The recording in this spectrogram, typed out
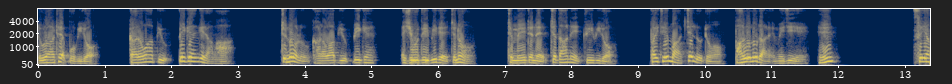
လူရာထက်ပို့ပြီးတော့ ဂါရဝပြုတ်ပေးကမ်းခဲ့တာပါကျွန်တော်လိုဂါရဝပြုတ်ပေးကမ်းအယူတည်ပြီးတဲ့ကျွန်တော်ထမင်းတက်နဲ့စက်သားနဲ့ကျွေးပြီးတော့ဖိုက်ထဲမှာကြက်လို့တော့ဘာလို့လုပ်တာလဲအမေကြီးရေဟင်ဆရာ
